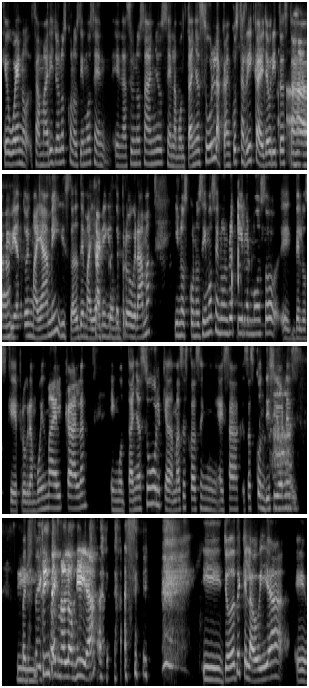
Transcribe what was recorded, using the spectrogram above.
Qué bueno, Samari y yo nos conocimos en, en, hace unos años en la Montaña Azul, acá en Costa Rica. Ella ahorita está viviendo en Miami y está desde Miami en este programa. Y nos conocimos en un retiro hermoso eh, de los que programó Ismael Cala en Montaña Azul, que además estás en esa, esas condiciones perfectas. Sin tecnología. sí. Y yo desde que la oía, eh,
